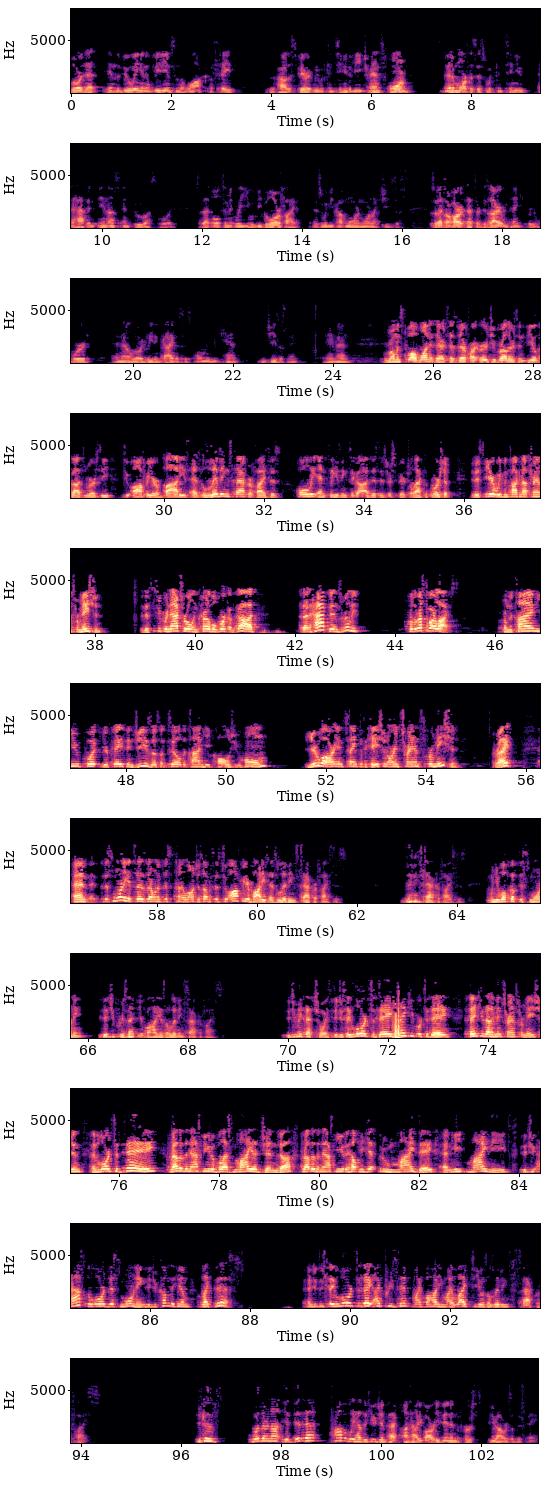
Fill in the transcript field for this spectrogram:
Lord, that in the doing and obedience and the walk of faith, through the power of the Spirit, we would continue to be transformed. Metamorphosis would continue to happen in us and through us, Lord, so that ultimately you would be glorified as we become more and more like Jesus. So that's our heart, that's our desire. We thank you for your word. And now, Lord, lead and guide us as only you can. In Jesus' name, amen. Romans 12:1 is there. It says, "Therefore I urge you, brothers, in view of God's mercy, to offer your bodies as living sacrifices, holy and pleasing to God. This is your spiritual act of worship." This year we've been talking about transformation, this supernatural, incredible work of God that happens really for the rest of our lives. From the time you put your faith in Jesus until the time He calls you home, you are in sanctification or in transformation. Right? And this morning it says, I want to just kind of launch this up. It says to offer your bodies as living sacrifices. Living sacrifices. When you woke up this morning, did you present your body as a living sacrifice? Did you make that choice? Did you say, Lord, today, thank you for today. Thank you that I'm in transformation. And Lord, today, rather than asking you to bless my agenda, rather than asking you to help me get through my day and meet my needs, did you ask the Lord this morning, did you come to Him like this? And did you say, Lord, today I present my body, my life to you as a living sacrifice? Because whether or not you did that probably has a huge impact on how you've already been in the first few hours of this day.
